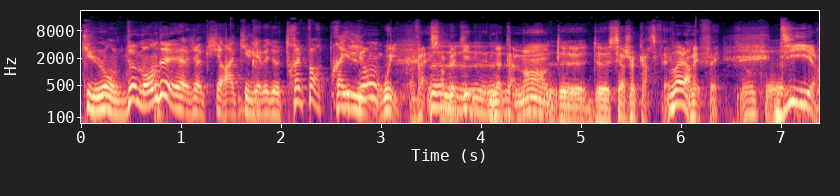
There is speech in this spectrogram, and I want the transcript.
qu'ils l'ont demandé à Jacques Chirac, qu'il y avait de très fortes pressions. oui, enfin, semble-t-il, euh, notamment de, de Serge Karsfeld, voilà. en effet. Euh, Dire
